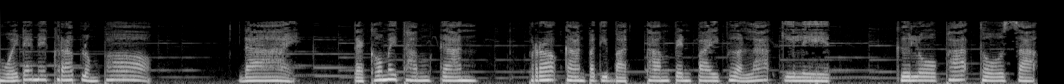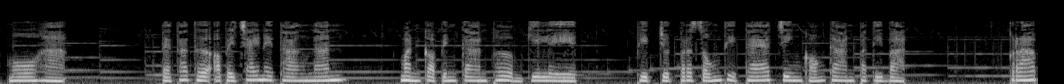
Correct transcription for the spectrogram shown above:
หวยได้ไหมครับหลวงพ่อ ได้ แต่เขาไม่ทำกัน เพราะการปฏิบัติทำเป็นไปเพื่อละกิเลส คือโลภะโทสะโมหะ แต่ถ้าเธอเอาไปใช้ในทางนั้น มันก็เป็นการเพิ่มกิเลส ผิดจุดประสงค์ที่แท้จริงของการปฏิบัติ ครับ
